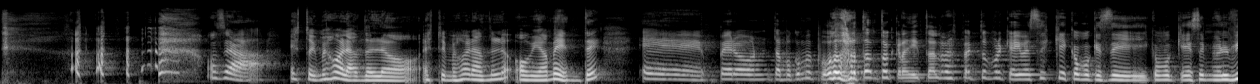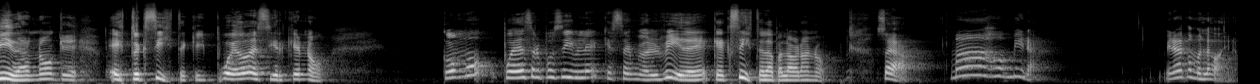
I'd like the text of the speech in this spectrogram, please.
o sea, estoy mejorándolo, estoy mejorándolo, obviamente. Eh, pero tampoco me puedo dar tanto crédito al respecto porque hay veces que como que se, como que se me olvida, ¿no? Que esto existe, que puedo decir que no. ¿Cómo puede ser posible que se me olvide que existe la palabra no? O sea, Majo, mira, mira cómo es la vaina.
